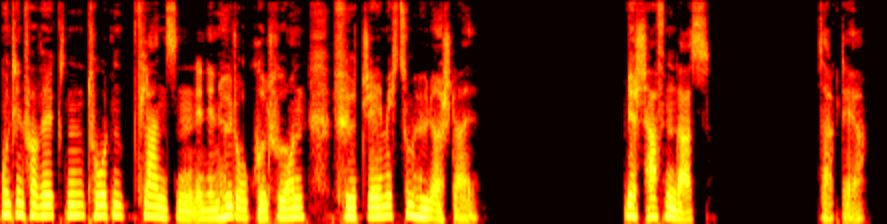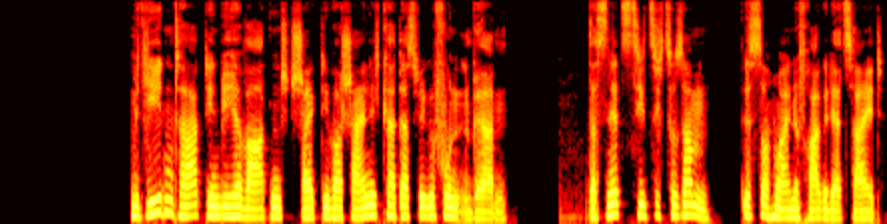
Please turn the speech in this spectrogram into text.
und den verwelkten toten Pflanzen in den Hydrokulturen führt Jay mich zum Hühnerstall. Wir schaffen das, sagt er. Mit jedem Tag, den wir hier warten, steigt die Wahrscheinlichkeit, dass wir gefunden werden. Das Netz zieht sich zusammen, ist doch nur eine Frage der Zeit.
